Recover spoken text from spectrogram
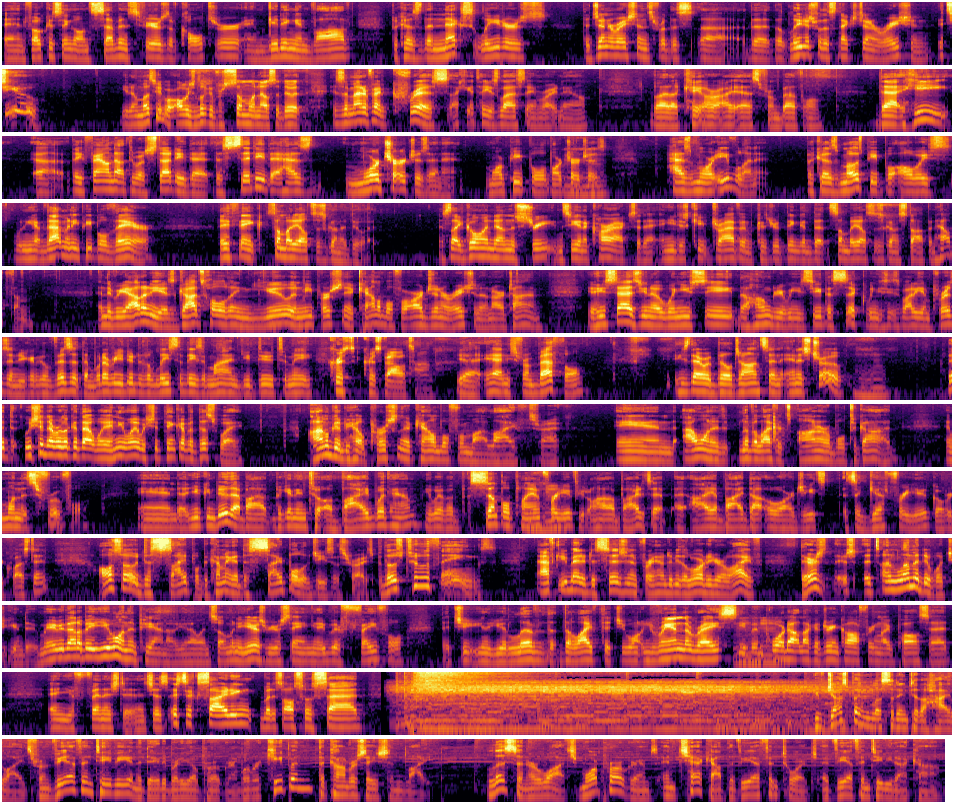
and focusing on seven spheres of culture and getting involved because the next leaders, the generations for this, uh, the, the leaders for this next generation, it's you. You know, most people are always looking for someone else to do it. As a matter of fact, Chris, I can't tell you his last name right now, but uh, KRIS from Bethel, that he, uh, they found out through a study that the city that has more churches in it more people, more churches, has more evil in it. Because most people always, when you have that many people there, they think somebody else is going to do it. It's like going down the street and seeing a car accident and you just keep driving because you're thinking that somebody else is going to stop and help them. And the reality is, God's holding you and me personally accountable for our generation and our time. You know, he says, you know, when you see the hungry, when you see the sick, when you see somebody in prison, you're going to go visit them. Whatever you do to the least of these of mine, you do to me. Chris Kris Vallotton. Yeah, yeah, and he's from Bethel. He's there with Bill Johnson, and it's true. Mm-hmm. But th- we should never look at it that way anyway. We should think of it this way I'm going to be held personally accountable for my life That's right. and I want to live a life that's honorable to God and one that's fruitful. And uh, you can do that by beginning to abide with Him. We have a simple plan for you if you don't know how to abide. It's at, iabide.org. It's, it's a gift for you. Go request it. Also, disciple, becoming a disciple of Jesus Christ. But those two things, after you made a decision for Him to be the Lord of your life, there's, there's it's unlimited what you can do. Maybe that'll be you on the piano. You know, in so many years, where you're saying you know, you're faithful that you you, know, you lived the, the life that you want. You ran the race. You've been poured out like a drink offering, like Paul said, and you finished it. And it's just it's exciting, but it's also sad. You've just been listening to the highlights from VFN TV and the Daily Radio program, where we're keeping the conversation light. Listen or watch more programs and check out the VFN Torch at VFNTV.com.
